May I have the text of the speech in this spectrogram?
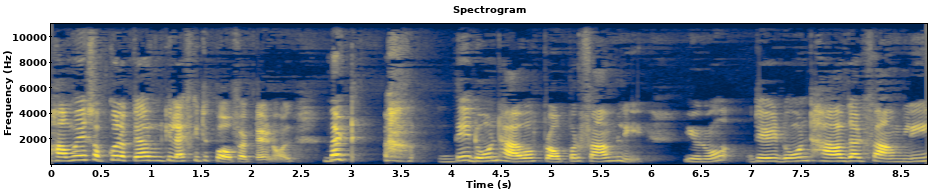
हमें सबको लगता है उनकी लाइफ कितनी परफेक्ट है and all but they don't have a proper family, you know. They don't have that family.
